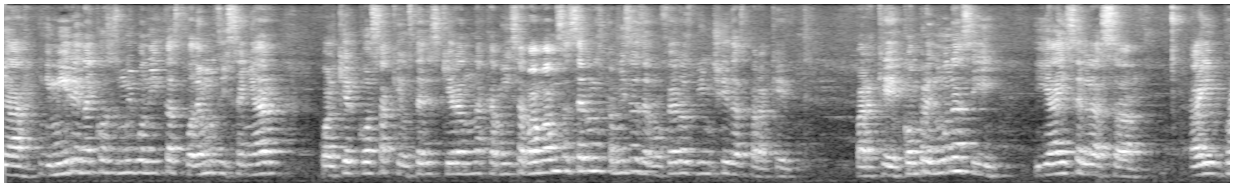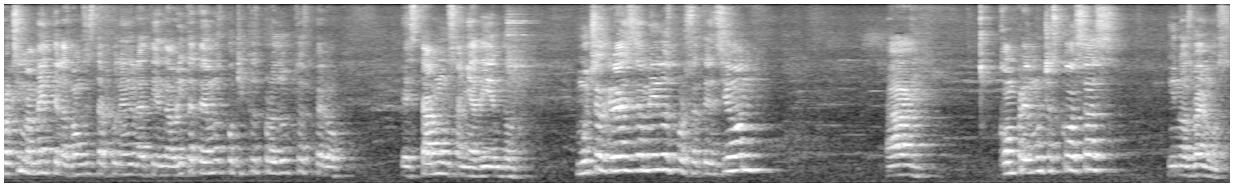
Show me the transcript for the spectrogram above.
ah, y, miren, hay cosas muy bonitas. Podemos diseñar cualquier cosa que ustedes quieran, una camisa. Vamos a hacer unas camisas de roferos bien chidas para que, para que compren unas y, y ahí se las... Uh, ahí próximamente las vamos a estar poniendo en la tienda. Ahorita tenemos poquitos productos, pero estamos añadiendo. Muchas gracias amigos por su atención. Ah, compren muchas cosas y nos vemos.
